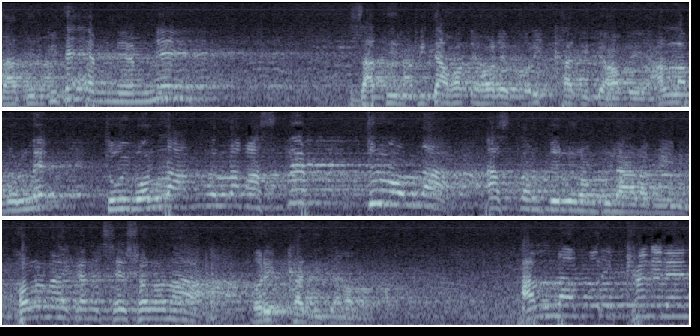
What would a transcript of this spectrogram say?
জাতির পিতা এমনি এমনি জাতির পিতা হতে হলে পরীক্ষা দিতে হবে। আল্লাহ বললেন, তুমি বললা, আমি বললাম, আসলাম। তুমি বললা, আসলাম তুলি রব্বুল আলামিন। হলো না, এখানে শেষ হলো না। পরীক্ষা দিতে হবে। আল্লাহ পরীক্ষা নিলেন।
